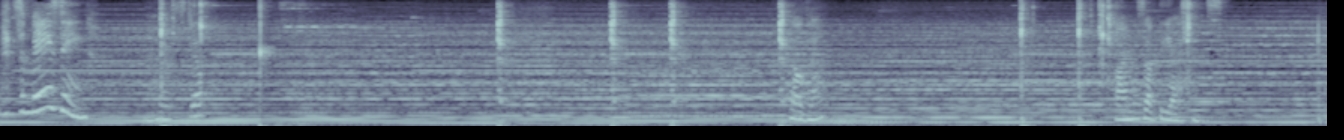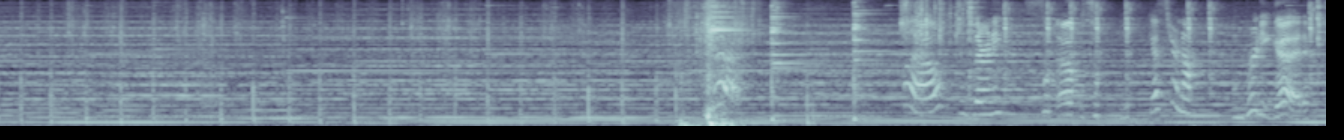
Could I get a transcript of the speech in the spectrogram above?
It's amazing. Still... Hilda? Time is of the essence. So, so, guess you're not. I'm pretty good.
